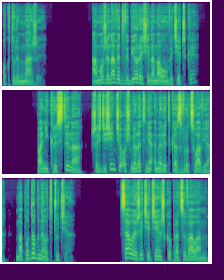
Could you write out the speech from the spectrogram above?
o którym marzy. A może nawet wybiorę się na małą wycieczkę? Pani Krystyna, 68-letnia emerytka z Wrocławia, ma podobne odczucia. Całe życie ciężko pracowałam,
